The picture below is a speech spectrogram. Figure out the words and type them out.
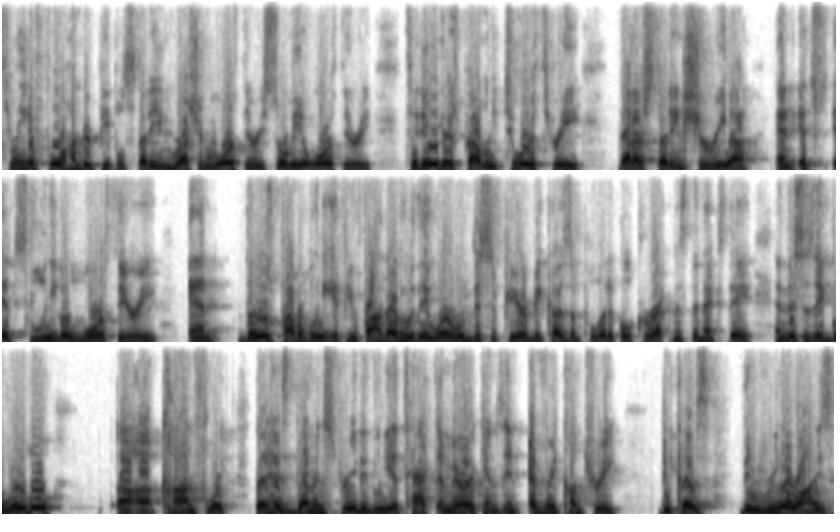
three to 400 people studying Russian war theory, Soviet war theory. Today, there's probably two or three that are studying Sharia and its its legal war theory. And those probably, if you found out who they were, would disappear because of political correctness the next day. And this is a global uh, uh, conflict that has demonstratedly attacked Americans in every country because they realize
